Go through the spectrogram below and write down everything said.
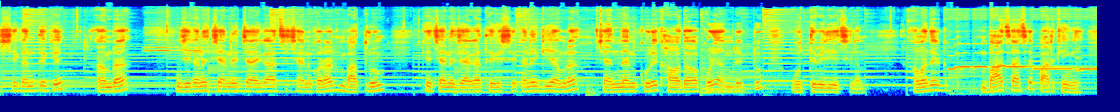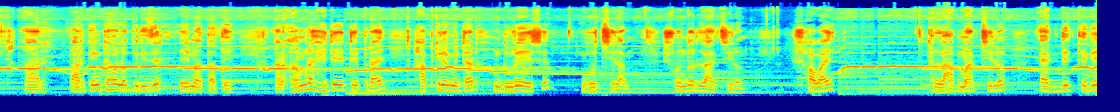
সেখান থেকে আমরা যেখানে চ্যানের জায়গা আছে, চ্যান করার বাথরুম চ্যানের জায়গা থেকে সেখানে গিয়ে আমরা চ্যান ধ্যান করে খাওয়া দাওয়া করে আমরা একটু ঘুরতে বেরিয়েছিলাম। আমাদের বাস আছে পার্কিংয়ে। আর পার্কিংটা হলো ব্রিজের এই মাথাতে। আর আমরা হেঁটে হেঁটে প্রায় হাফ কিলোমিটার দূরে এসে ঘুরছিলাম। সুন্দর লাগছিল। সবাই লাভ মারছিল একদিক থেকে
